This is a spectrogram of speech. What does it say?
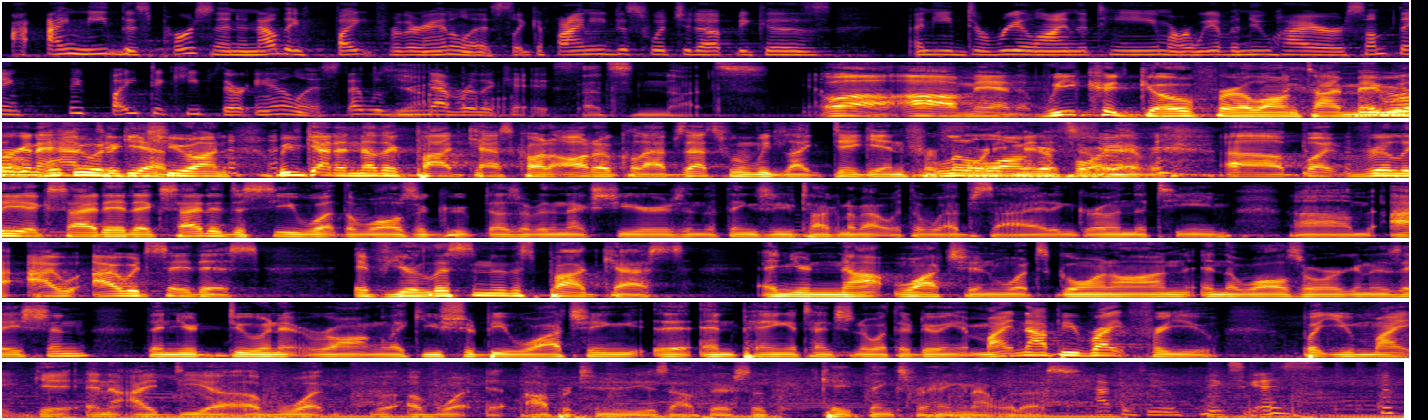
I, I need this person, and now they fight for their analysts. Like if I need to switch it up because I need to realign the team or we have a new hire or something, they fight to keep their analysts. That was Yeah. never the case. That's nuts. Oh, oh man, we could go for a long time. Maybe We we are gonna We'll have do to it get again. you on. We've got another podcast called Auto Collabs. That's when we like dig in for A little 40 longer minutes or whatever. Uh, but really excited, excited to see what the Walser Group does over the next years and the things that you're talking about with the website and growing the team. Um, I, I I would say this: if you're listening to this podcast and you're not watching what's going on in the Walser organization, then you're doing it wrong. Like you should be watching it and paying attention to what they're doing. It might not be right for you, but you might get an idea of what of what opportunity is out there. So, Kate, thanks for hanging out with us. Happy to. Thanks, guys.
